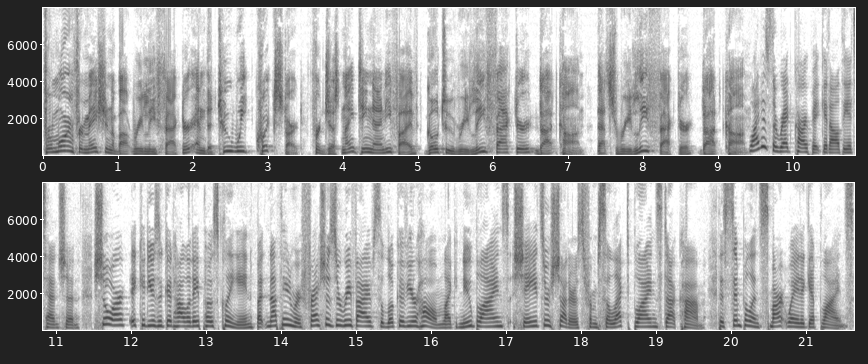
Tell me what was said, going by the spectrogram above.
For more information about Relief Factor and the two-week quick start for just $19.95, go to relieffactor.com. That's relieffactor.com. Why does the red carpet get all the attention? Sure, it could use a good holiday post cleaning, but nothing refreshes or revives the look of your home like new blinds, shades, or shutters from selectblinds.com. The simple and smart way to get blinds.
